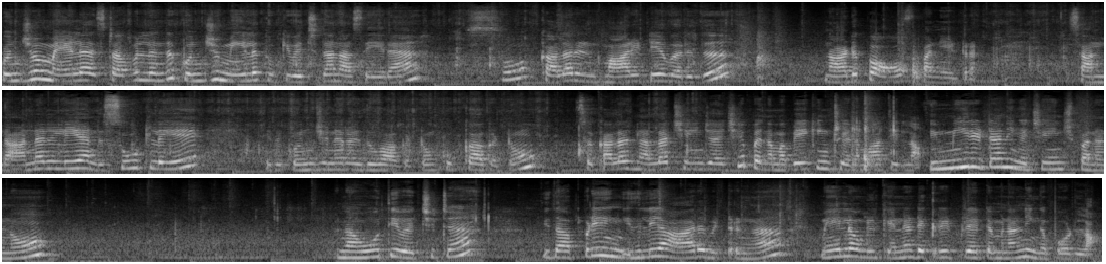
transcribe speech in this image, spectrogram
கொஞ்சம் மேலே ஸ்டவ்லேருந்து கொஞ்சம் மேலே தூக்கி வச்சு தான் நான் செய்கிறேன் ஸோ கலர் எனக்கு மாறிட்டே வருது. நான் அடுப்பை ஆஃப் பண்ணிடுறேன். ஸோ அந்த அனல்லையே அந்த சூட்லேயே இது கொஞ்ச நேரம் இதுவாகட்டும் குக் ஆகட்டும். ஸோ கலர் நல்லா சேஞ்ச் ஆயிடுச்சு. இப்போ நம்ம பேக்கிங் ட்ரேல மாற்றிடலாம் இம்மீடியட்டாக நீங்கள் சேஞ்ச் பண்ணணும். நான் ஊற்றி வச்சுட்டேன். இது அப்படியே இதுலேயே ஆற விட்டுருங்க. மேலே உங்களுக்கு என்ன டெக்கரேட் ஐட்டம் வேணாலும் நீங்கள் போடலாம்.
